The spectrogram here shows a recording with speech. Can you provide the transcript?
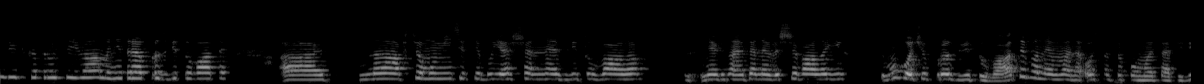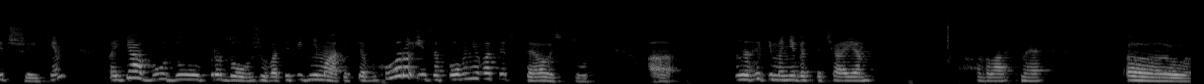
від Катрусіва. Мені треба прозвітувати на в цьому місяці, бо я ще не звітувала. Як знаєте, не вишивала їх. Тому хочу прозвітувати. Вони в мене ось на такому етапі відшиті. Я буду продовжувати підніматися вгору і заповнювати все ось тут. Наскільки мені вистачає, власне, е,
